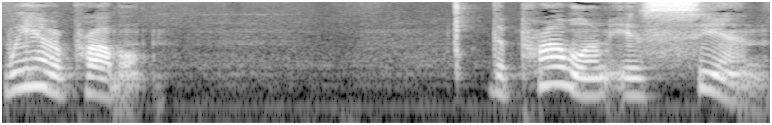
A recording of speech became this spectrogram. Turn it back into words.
we have a problem. The problem is sin.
